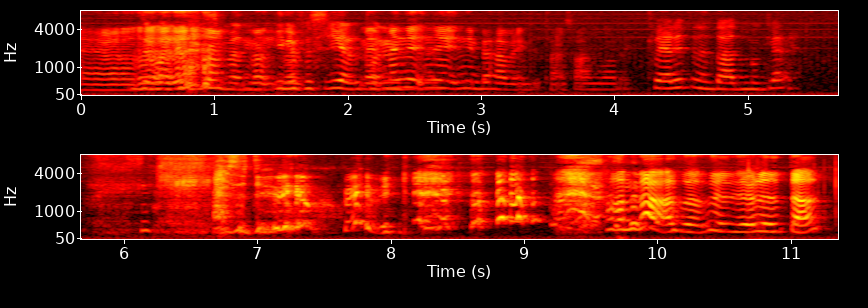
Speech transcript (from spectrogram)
eh, Det var rätt men, men, inofficiellt. men, har men du ni, inte rätt. ni, ni behöver inte ta det så allvarligt. Får jag lite en död mugglare? Alltså du är sjuk! Hanna alltså, du har ritat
